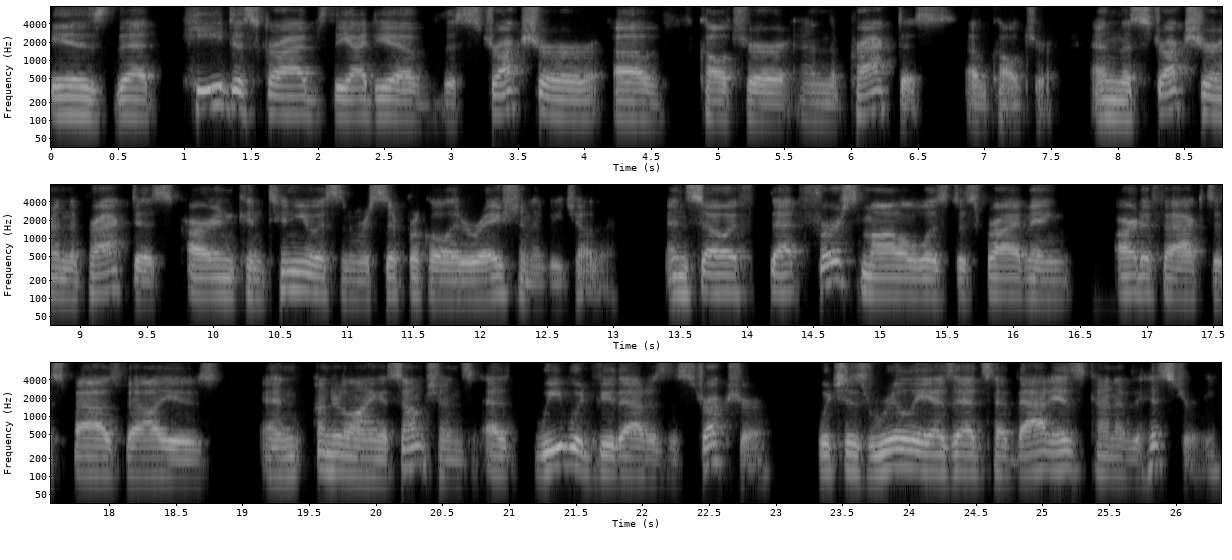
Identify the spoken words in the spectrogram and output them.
is that he describes the idea of the structure of culture and the practice of culture. And the structure and the practice are in continuous and reciprocal iteration of each other. And so, if that first model was describing artifacts, espoused values, and underlying assumptions, as we would view that as the structure, which is really, as Ed said, that is kind of the history,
